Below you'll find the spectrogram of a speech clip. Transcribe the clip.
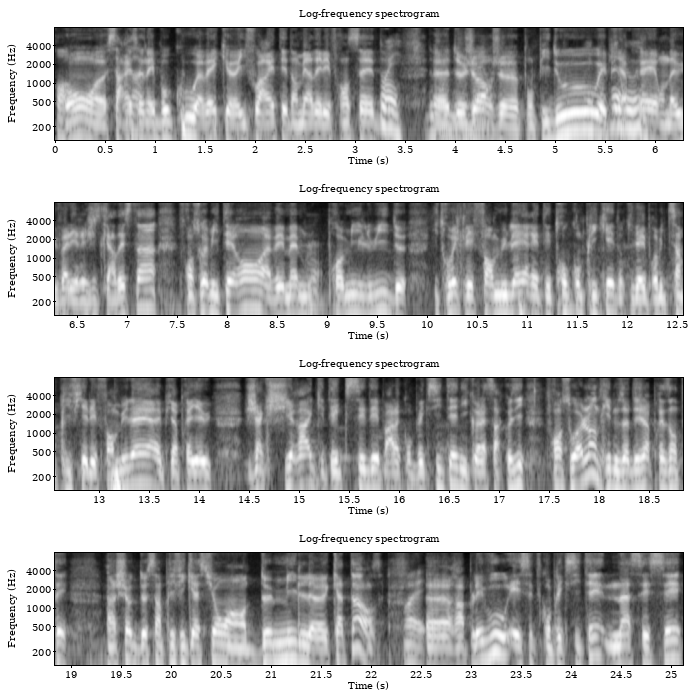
Bon, euh, ça résonnait beaucoup avec euh, il faut arrêter d'emmerder les Français de, Oui. euh, de Georges Pompidou. Et puis après, on a eu Valéry Giscard d'Estaing. François Mitterrand avait même promis, lui, de. Il trouvait que les formulaires étaient trop donc il avait promis de simplifier les formulaires. Et puis après, il y a eu Jacques Chirac qui était excédé par la complexité, Nicolas Sarkozy, François Hollande qui nous a déjà présenté un choc de simplification en 2014. Euh, Rappelez-vous, et cette complexité n'a cessé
